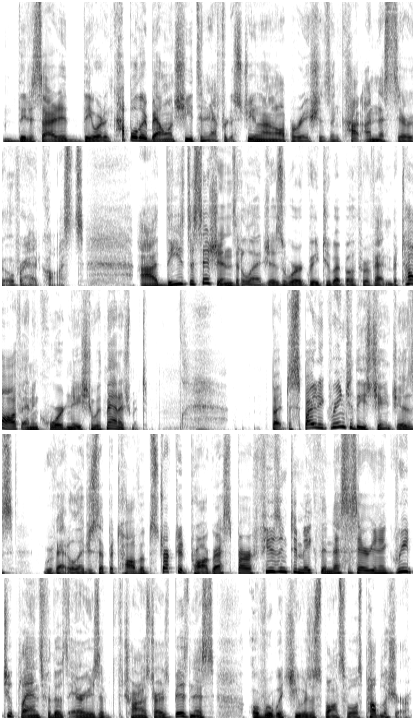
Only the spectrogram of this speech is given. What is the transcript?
they decided they would uncouple their balance sheets in an effort to streamline operations and cut unnecessary overhead costs. Uh, these decisions, it alleges, were agreed to by both Rivett and Bitove and in coordination with management. But despite agreeing to these changes, Rivett alleges that Bitove obstructed progress by refusing to make the necessary and agreed to plans for those areas of the Toronto Star's business over which he was responsible as publisher.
